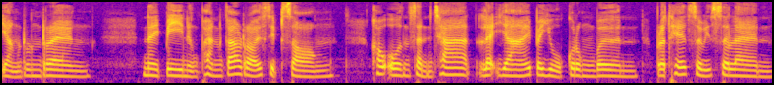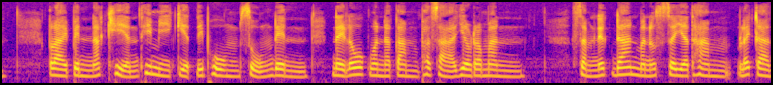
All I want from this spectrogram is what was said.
อย่างรุนแรง ในปี 1912 เขาโอนสัญชาติและย้ายไปอยู่กรุงเบิร์น ประเทศสวิตเซอร์แลนด์ กลายเป็นนักเขียนที่มีเกียรติภูมิสูงเด่นในโลกวรรณกรรมภาษาเยอรมัน สำนึกด้านมนุษยธรรมและการ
